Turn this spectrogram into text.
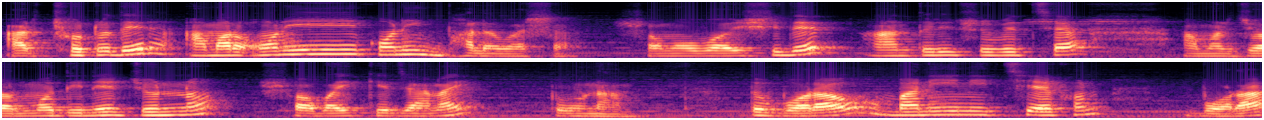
আর ছোটদের আমার অনেক অনেক ভালোবাসা। সমবয়সীদের আন্তরিক শুভেচ্ছা, আমার জন্মদিনের জন্য সবাইকে জানাই প্রণাম। তো বড়াও বানিয়ে নিচ্ছি এখন। বড়া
